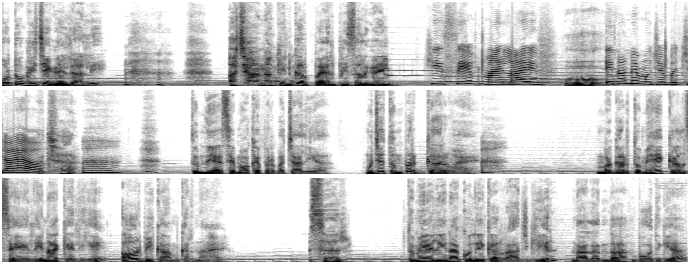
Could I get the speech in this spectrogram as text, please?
फ़ोटो खींचे गई रहली अचानक इनकर पैर फिसल गई ही सेव्ड माय लाइफ ओ। इन्होंने मुझे बचाया। अच्छा। तुमने ऐसे मौके पर बचा लिया। मुझे तुम पर गर्व है। मगर तुम्हें कल से एलिना के लिए और भी काम करना है। सर? तुम्हें एलिना को लेकर राजगीर नालंदा बोधगया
